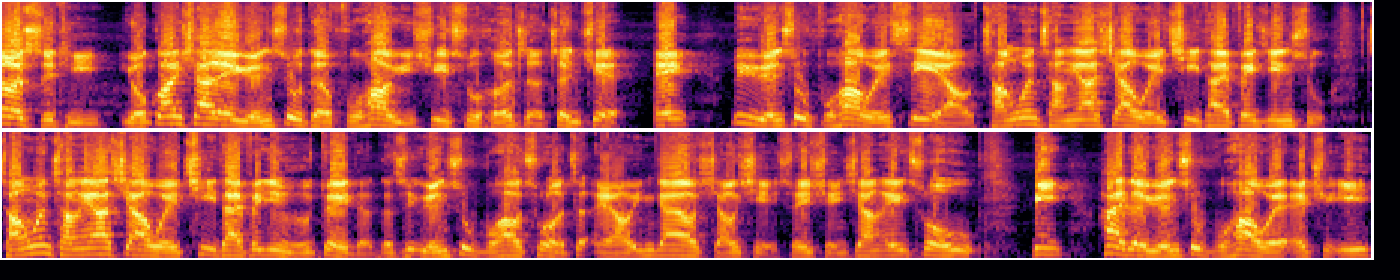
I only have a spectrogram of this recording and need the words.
二十题，有关下列元素的符号与叙述何者正确？A. 氯元素符号为 Cl，常温常压下为气态非金属，常温常压下为气态非金属是对的，可是元素符号错了，这 L 应该要小写，所以选项 A 错误。B 氦的元素符号为 He，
